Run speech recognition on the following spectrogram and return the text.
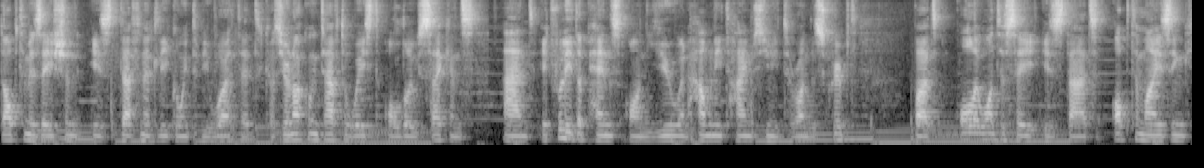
the optimization is definitely going to be worth it because you're not going to have to waste all those seconds. And it really depends on you and how many times you need to run the script. But all I want to say is that optimizing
